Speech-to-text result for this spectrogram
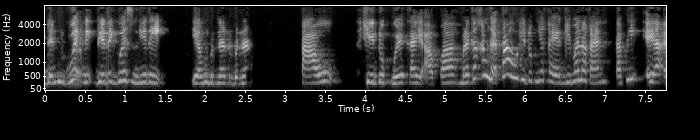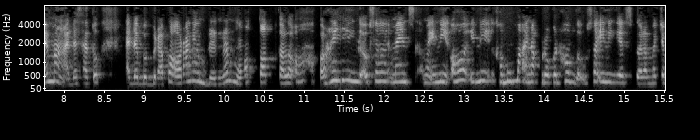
dan gue yeah. diri gue sendiri. Yang benar-benar tahu hidup gue kayak apa. Mereka kan nggak tahu hidupnya kayak gimana kan. Tapi ya emang ada satu ada beberapa orang yang benar-benar ngotot kalau oh orang ini nggak usah main sama ini. Oh ini kamu mah anak broken home nggak usah ini segala macam.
